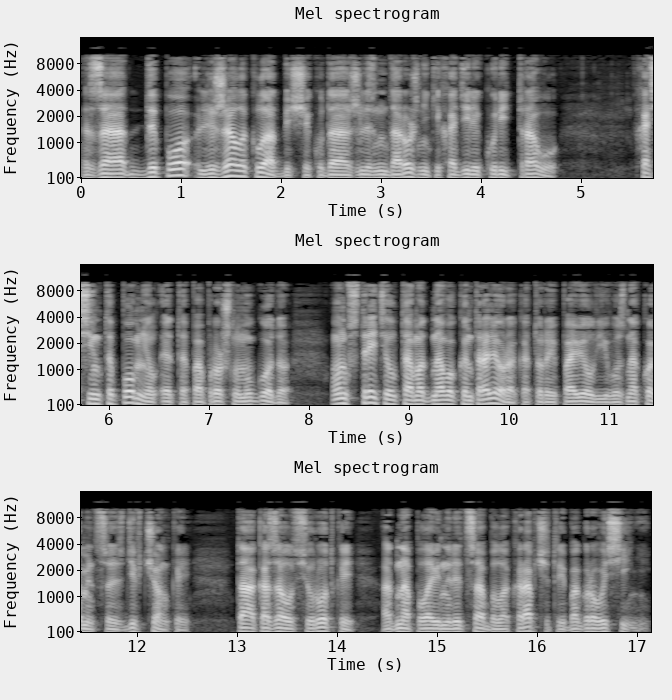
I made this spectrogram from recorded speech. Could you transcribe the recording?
За депо лежало кладбище, куда железнодорожники ходили курить траву. Хасинто помнил это по прошлому году. Он встретил там одного контролера, который повел его знакомиться с девчонкой. Та оказалась уродкой, одна половина лица была крапчатой, багрово-синей.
